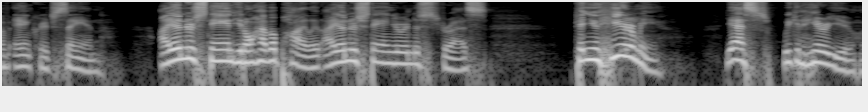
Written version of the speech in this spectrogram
of Anchorage saying, I understand you don't have a pilot. I understand you're in distress. Can you hear me? Yes, we can hear you.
